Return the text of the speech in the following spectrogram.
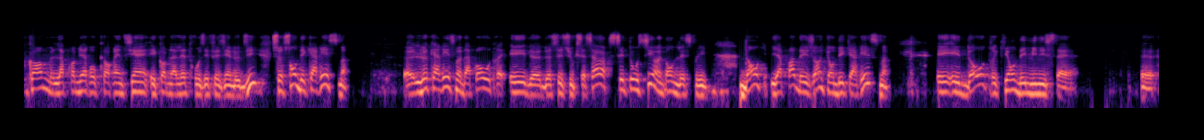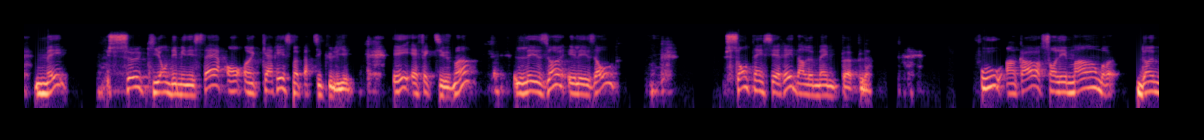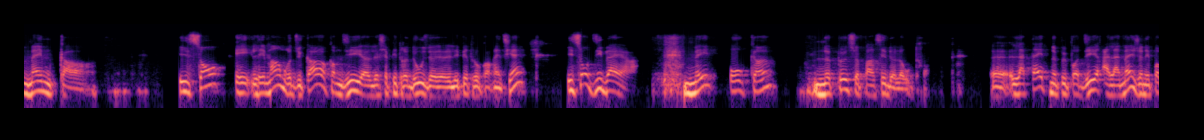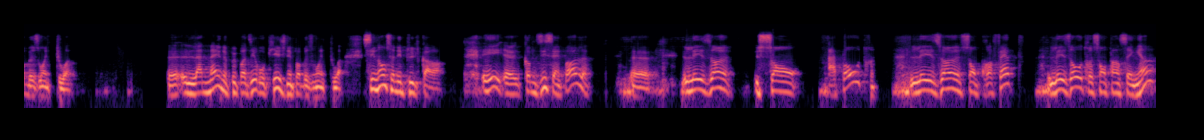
comme la première aux Corinthiens et comme la lettre aux Éphésiens le dit, ce sont des charismes. Le charisme d'apôtre et de, ses successeurs, c'est aussi un don de l'esprit. Donc, il n'y a pas des gens qui ont des charismes et, d'autres qui ont des ministères. Euh, mais ceux qui ont des ministères ont un charisme particulier. Et effectivement, les uns et les autres sont insérés dans le même peuple ou encore sont les membres d'un même corps. Ils sont, et les membres du corps, comme dit euh, le chapitre 12 de l'Épître aux Corinthiens, ils sont divers, mais aucun ne peut se passer de l'autre. Euh, la tête ne peut pas dire à la main, je n'ai pas besoin de toi. Euh, la main ne peut pas dire au pied, je n'ai pas besoin de toi. Sinon, ce n'est plus le corps. Et comme dit Saint Paul, les uns sont apôtres, les uns sont prophètes, les autres sont enseignants,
